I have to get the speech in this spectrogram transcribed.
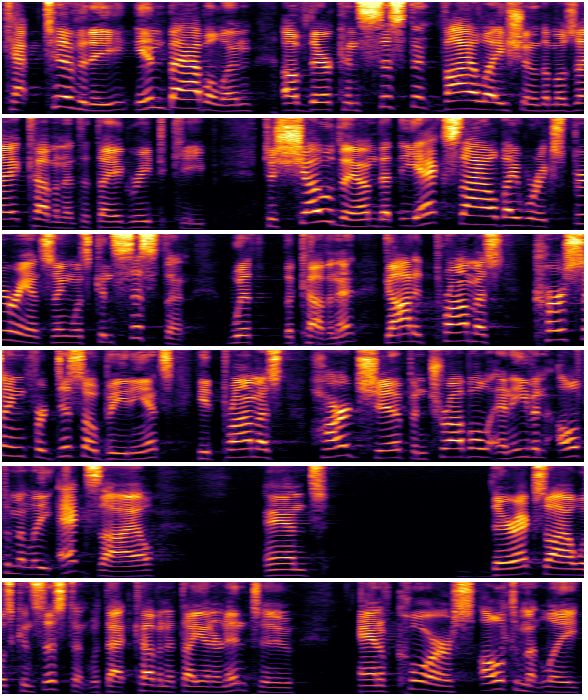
captivity in Babylon of their consistent violation of the Mosaic covenant that they agreed to keep, to show them that the exile they were experiencing was consistent with the covenant. God had promised cursing for disobedience, He had promised hardship and trouble and even ultimately exile. And their exile was consistent with that covenant they entered into. And of course, ultimately,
